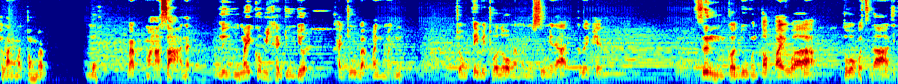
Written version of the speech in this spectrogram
พลังมันต้องแบบโมแบบมหาศาลอะหรือไม่ก็มีไคจูเยอะไคจูแบบมันเหมือนโจมตีไปทั่วโลกไงมนุษย์สู้ไม่ได้ก็เลยเพ่นซึ่งก็ดูกันต่อไปว่าตัวก็ซิล่าที่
